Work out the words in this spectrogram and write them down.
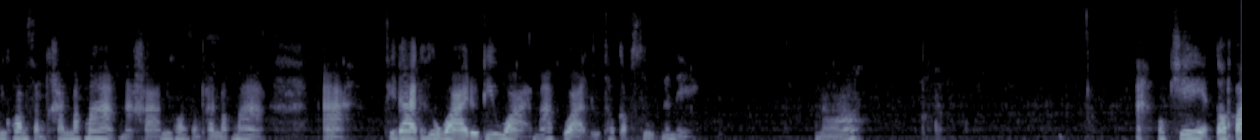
มีความสำคัญมากๆนะคะ มีความสำคัญมากๆอะที่ได้ก็คือ y โดยที่ y มากกว่าหรือเท่ากับศูนย์นั่นเองเนาะอะโอเค ต่อไป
